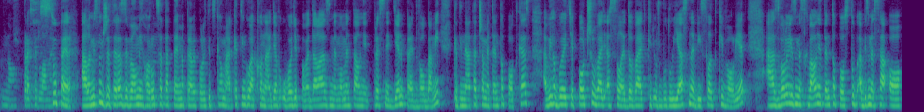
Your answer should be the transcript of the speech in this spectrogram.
No, presedláme. Super, ale myslím, že teraz je veľmi horúca tá téma práve politického marketingu. Ako Náďa v úvode povedala, sme momentálne presne deň pred voľbami, kedy natáčame tento podcast a vy ho budete počúvať a sledovať, keď už budú jasné výsledky volieb. A zvolili sme schválne tento postup, aby sme sa o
